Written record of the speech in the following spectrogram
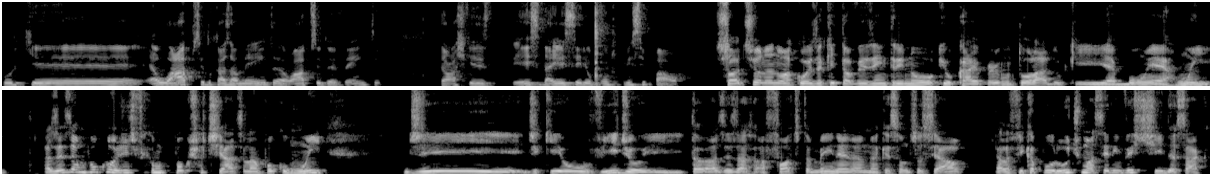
porque é o ápice do casamento, é o ápice do evento. Então, acho que esse daí seria o ponto principal. Só adicionando uma coisa aqui, talvez entre no que o Caio perguntou lá do que é bom e é ruim. Às vezes é um pouco, a gente fica um pouco chateado, sei lá, um pouco ruim de, de que o vídeo e às vezes a, a foto também, né, na, na, questão do social, ela fica por último a ser investida, saca?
